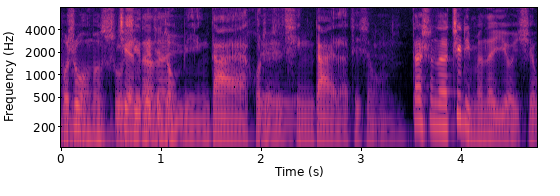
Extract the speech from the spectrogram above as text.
不是我们熟悉的这种明代或者是清代的这种，但是呢，这里面呢也有一些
